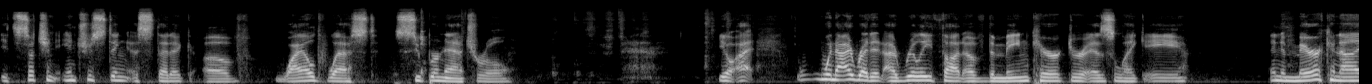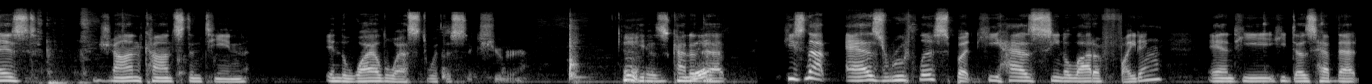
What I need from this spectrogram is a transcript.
it's such an interesting aesthetic of Wild West, supernatural. You know, I when I read it, I really thought of the main character as like a an Americanized John Constantine in the Wild West with a six shooter. He hmm. has kind of Yeah. that. He's not as ruthless, but he has seen a lot of fighting, and he he does have that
